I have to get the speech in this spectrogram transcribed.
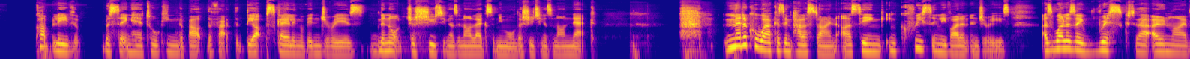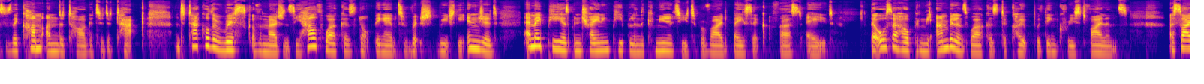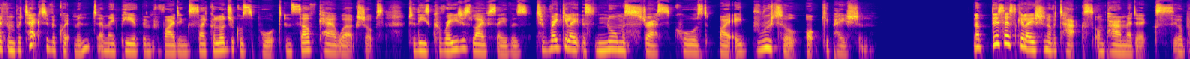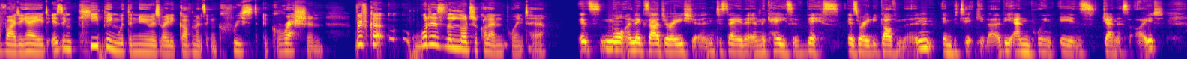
Can't believe that we're sitting here talking about the fact that the upscaling of injury is they're not just shooting us in our legs anymore, they're shooting us in our neck. Medical workers in Palestine are seeing increasingly violent injuries, as well as a risk to their own lives as they come under targeted attack. And to tackle the risk of emergency health workers not being able to reach, reach the injured, MAP has been training people in the community to provide basic first aid. They're also helping the ambulance workers to cope with the increased violence. Aside from protective equipment, MAP have been providing psychological support and self care workshops to these courageous lifesavers to regulate this enormous stress caused by a brutal occupation. Now, this escalation of attacks on paramedics who are providing aid is in keeping with the new Israeli government's increased aggression. Rivkah, what is the logical endpoint here? It's not an exaggeration to say that in the case of this Israeli government in particular, the endpoint is genocide.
